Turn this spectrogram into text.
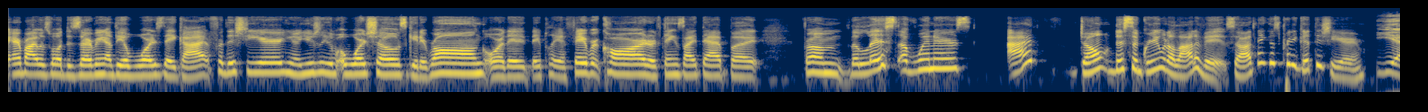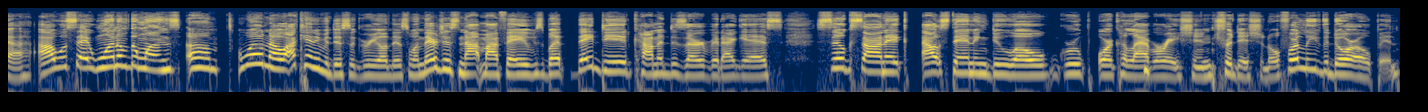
everybody was well deserving of the awards they got for this year. You know, usually the award shows get it wrong or they, they play a favorite card or things like that. But from the list of winners, I don't disagree with a lot of it. So I think it's pretty good this year. Yeah, I would say one of the ones. Um, well, no, I can't even disagree on this one. They're just not my faves, but they did kind of deserve it, I guess. Silk Sonic, outstanding duo, group or collaboration, traditional for Leave the Door Open.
